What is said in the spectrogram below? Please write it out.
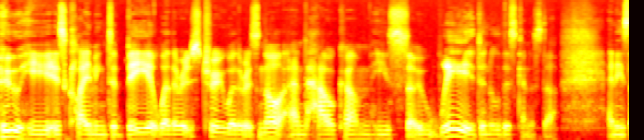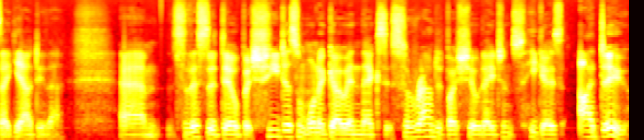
who he is claiming to be, whether it's true, whether it's not, and how come he's so weird and all this kind of stuff. And he's like, "Yeah, I'll do that." Um, so this is a deal, but she doesn't want to go in there because it's surrounded by shield agents. He goes, "I do.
